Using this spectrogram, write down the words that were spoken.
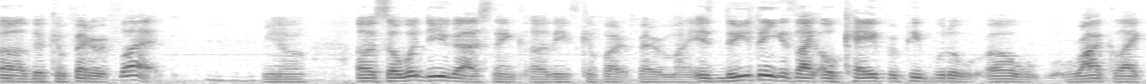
uh, the Confederate flag. You know. Uh, so what do you guys think of these Confederate monuments? Is do you think it's like okay for people to uh, rock like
